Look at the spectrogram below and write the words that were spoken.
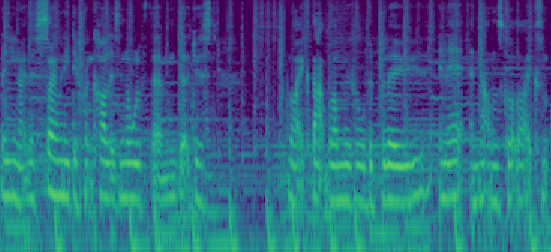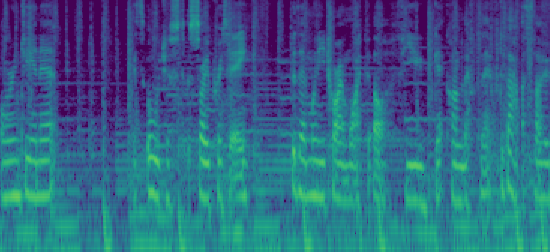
They, you know, there's so many different colours in all of them that just like that one with all the blue in it and that one's got like some orangey in it. It's all just so pretty. But then when you try and wipe it off, you get kind of left left with that. So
